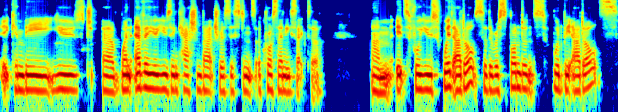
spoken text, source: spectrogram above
it can be used uh, whenever you're using cash and voucher assistance across any sector. Um, it's for use with adults, so the respondents would be adults,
